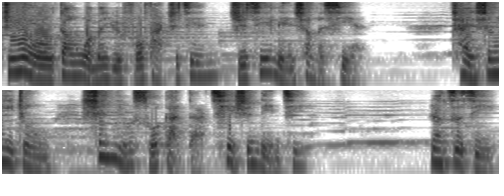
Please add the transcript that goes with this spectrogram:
只有当我们与佛法之间直接连上了线，产生一种深有所感的切身连接，让自己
